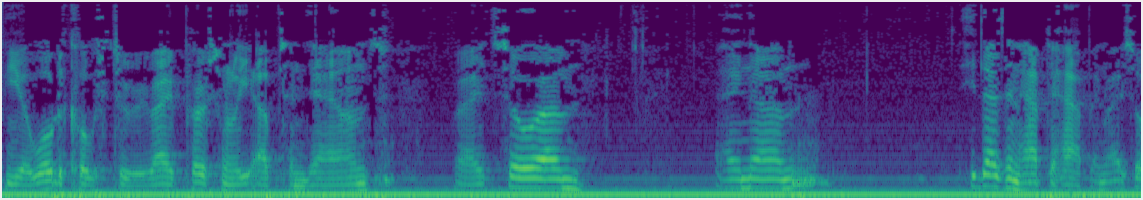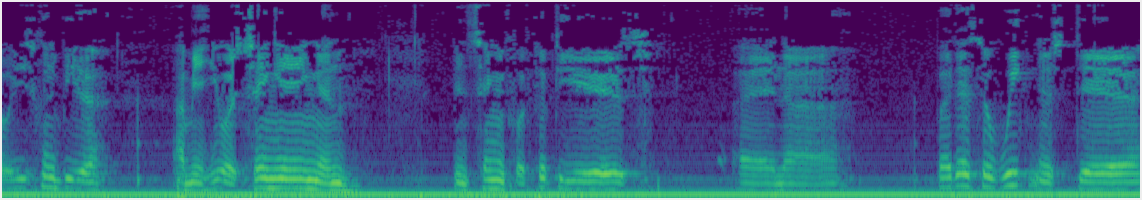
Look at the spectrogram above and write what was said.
be a roller coaster right? Personally ups and downs right? So um, and um, it doesn't have to happen right? So he's going to be a I mean he was singing and been singing for 50 years, and uh, but there's a weakness there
